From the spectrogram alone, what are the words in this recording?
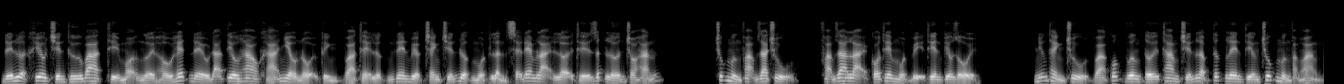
Đến lượt khiêu chiến thứ ba thì mọi người hầu hết đều đã tiêu hao khá nhiều nội kình và thể lực nên việc tranh chiến được một lần sẽ đem lại lợi thế rất lớn cho hắn. Chúc mừng phạm gia chủ, phạm gia lại có thêm một vị thiên kiêu rồi những thành chủ và quốc vương tới tham chiến lập tức lên tiếng chúc mừng phạm hoàng,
